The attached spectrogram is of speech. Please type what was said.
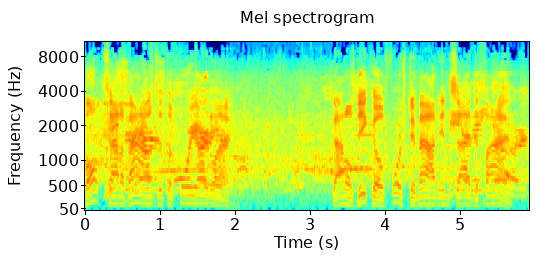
vaults out of bounds at the four yard line. Donald Deco forced him out inside the five.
